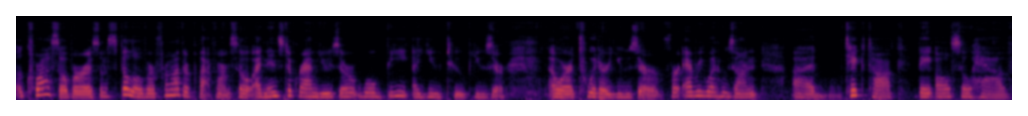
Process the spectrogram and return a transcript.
a crossover or some spillover from other platforms. So an Instagram user will be a YouTube user or a Twitter user. For everyone who's on uh, TikTok, they also have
